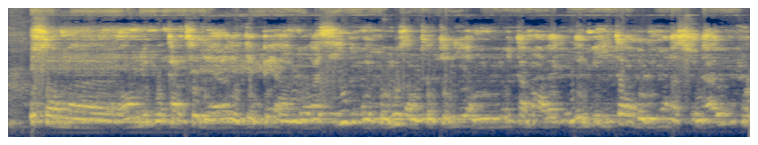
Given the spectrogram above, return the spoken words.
Nous sommes euh, rendus au quartier de la RLTP à pour nous entretenir notamment avec les militants de l'Union nationale pour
